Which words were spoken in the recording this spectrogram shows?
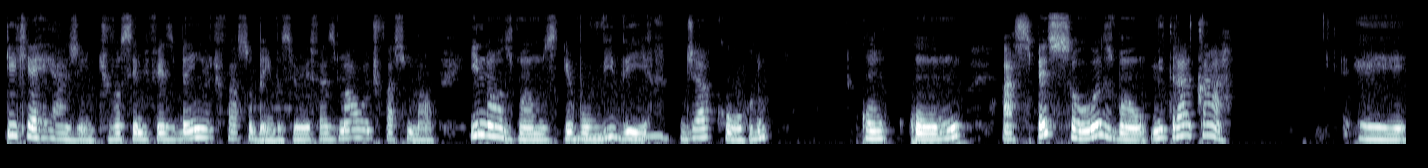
O que, que é reagente? Você me fez bem, eu te faço bem. Você me faz mal, eu te faço mal. E nós vamos, eu vou viver de acordo com como as pessoas vão me tratar. É,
